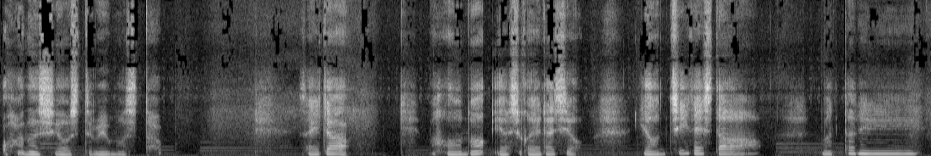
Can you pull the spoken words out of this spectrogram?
お話をしてみました。それでは、魔法の癒し声ラジオ、4チーでした。またねー。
